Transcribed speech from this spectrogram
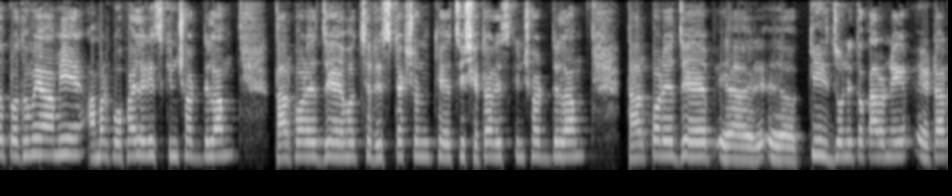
তো প্রথমে আমি আমার প্রোফাইলের স্ক্রিনশট দিলাম। তারপরে যে হচ্ছে রিস্ট্রাকশন খেয়েছি সেটার স্ক্রিনশট দিলাম। তারপরে যে কি জনিত কারণে এটার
